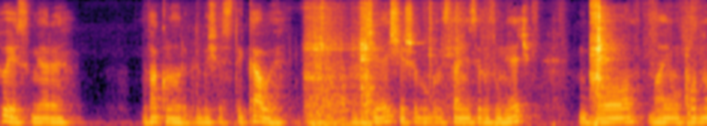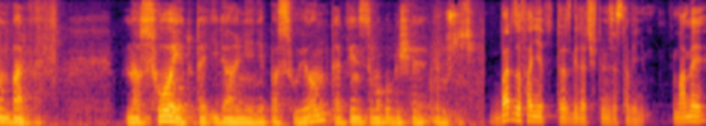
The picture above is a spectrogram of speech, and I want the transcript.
Tu jest w miarę dwa kolory, gdyby się stykały gdzieś, jeszcze byłbym w stanie zrozumieć, bo mają chłodną barwę. No słoje tutaj idealnie nie pasują, tak więc to mogłoby się różnić. Bardzo fajnie to teraz widać w tym zestawieniu. Mamy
